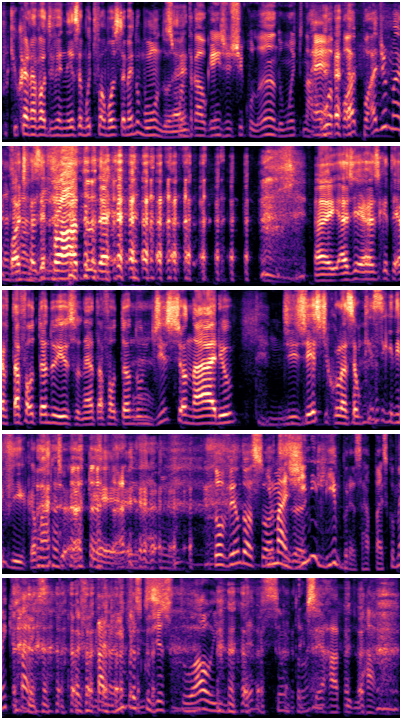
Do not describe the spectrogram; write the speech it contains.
Porque o Carnaval de Veneza é muito famoso também no mundo, Se né? encontrar alguém gesticulando muito na É. rua, pode, pode, mas Pode fazer foto, né? Aí, a gente, acho que tá faltando isso, né? Tá faltando um dicionário de gesticulação. O que significa? Mate- ok. tô vendo as fotos. Imagine Libras, rapaz. Como é que faz? Pra juntar Libras com gestual e deve ser um troço. ser rápido. rápido.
